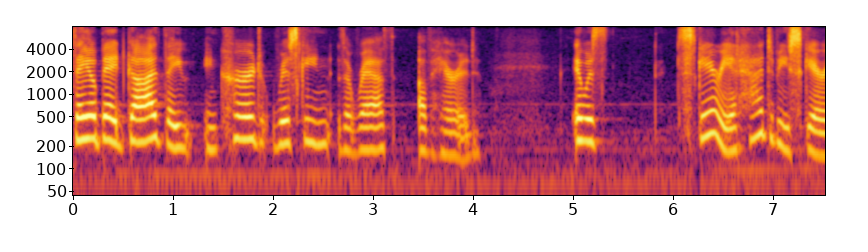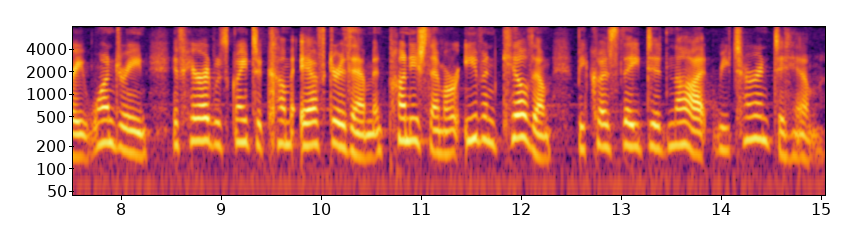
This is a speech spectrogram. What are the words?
they obeyed God, they incurred risking the wrath of Herod. It was scary. It had to be scary, wondering if Herod was going to come after them and punish them or even kill them because they did not return to him.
